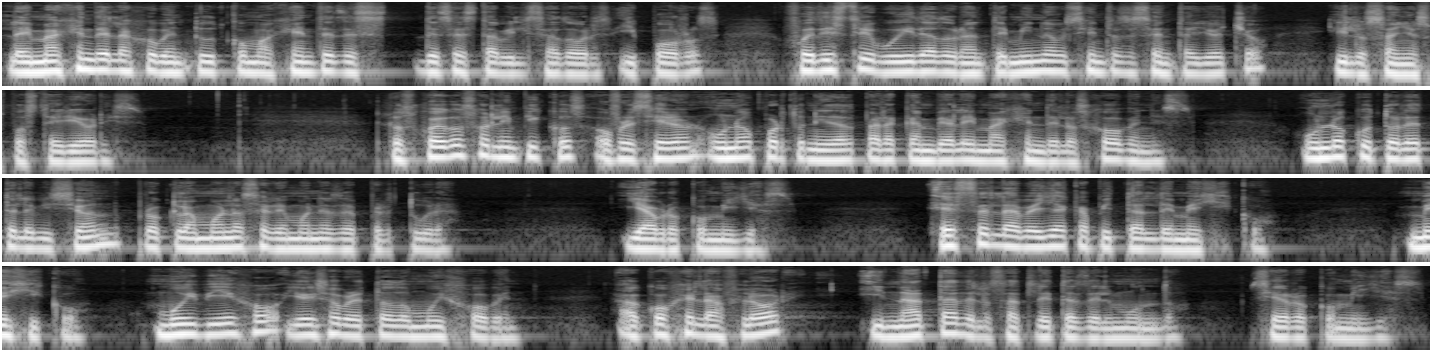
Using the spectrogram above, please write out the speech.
la imagen de la juventud como agentes desestabilizadores y porros fue distribuida durante 1968 y los años posteriores. Los Juegos Olímpicos ofrecieron una oportunidad para cambiar la imagen de los jóvenes, un locutor de televisión proclamó en las ceremonias de apertura, y abro comillas, Esta es la bella capital de México. México, muy viejo y hoy sobre todo muy joven, acoge la flor y nata de los atletas del mundo. Cierro comillas.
